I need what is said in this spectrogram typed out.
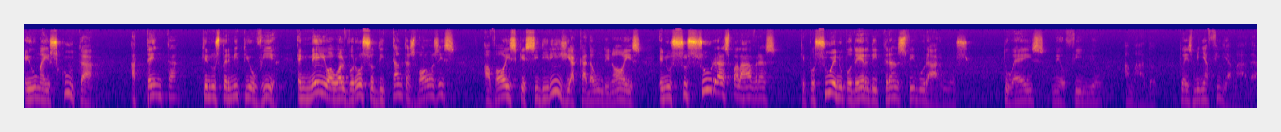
E uma escuta atenta que nos permite ouvir, em meio ao alvoroço de tantas vozes, a voz que se dirige a cada um de nós e nos sussurra as palavras que possuem o poder de transfigurar-nos. Tu és meu filho amado, tu és minha filha amada.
